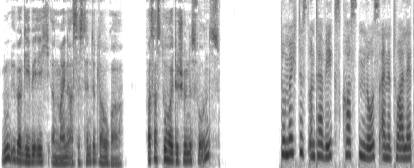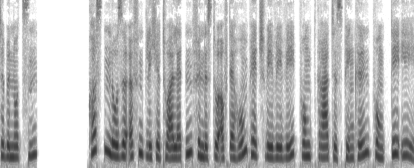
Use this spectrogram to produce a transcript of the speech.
Nun übergebe ich an meine Assistentin Laura. Was hast du heute Schönes für uns? Du möchtest unterwegs kostenlos eine Toilette benutzen? Kostenlose öffentliche Toiletten findest du auf der Homepage www.gratispinkeln.de.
